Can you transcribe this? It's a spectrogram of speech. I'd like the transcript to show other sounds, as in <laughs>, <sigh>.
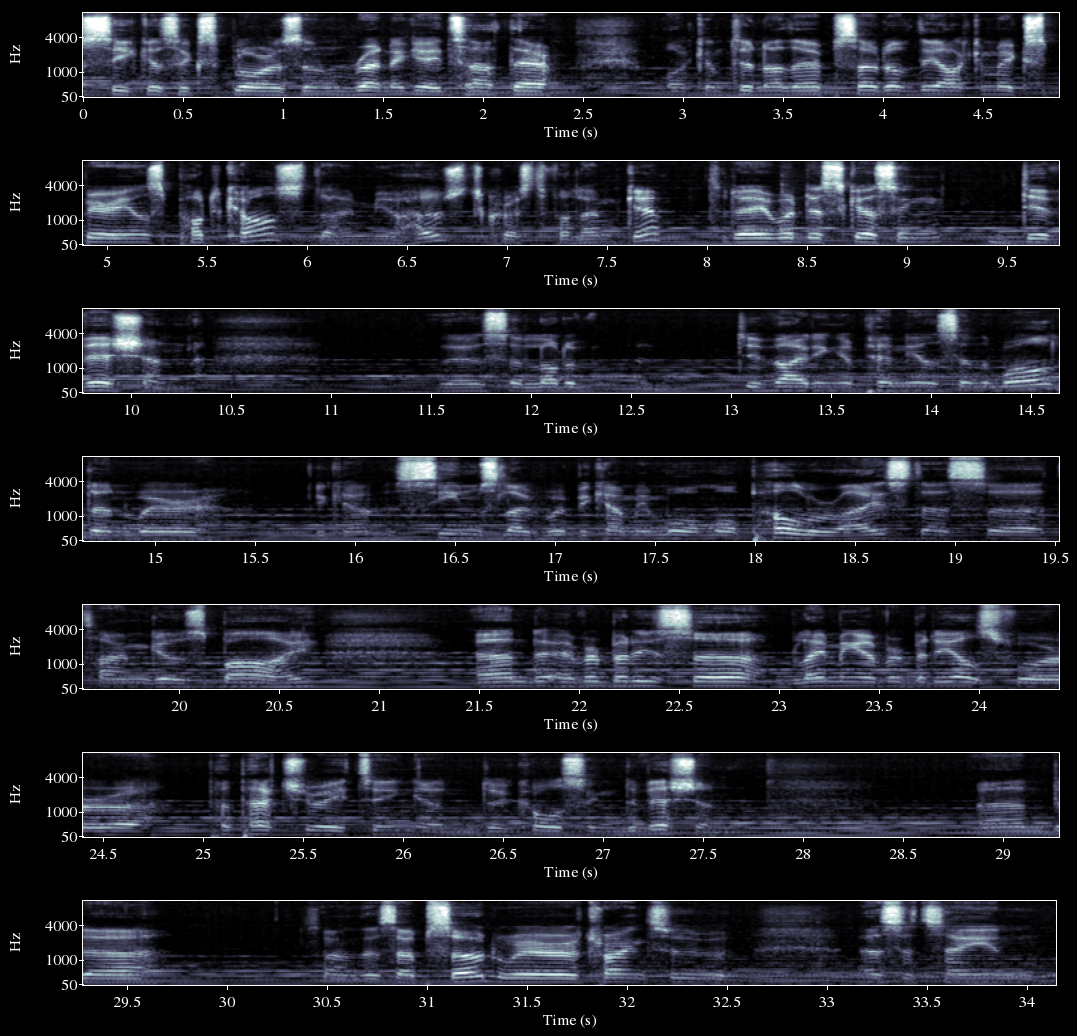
seekers, explorers, and renegades out there. Welcome to another episode of the Alchemy Experience podcast. I'm your host, Christopher Lemke. Today we're discussing division. There's a lot of dividing opinions in the world, and we're become, it seems like we're becoming more and more polarized as uh, time goes by, and everybody's uh, blaming everybody else for uh, perpetuating and uh, causing division. And uh, so, in this episode, we're trying to ascertain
